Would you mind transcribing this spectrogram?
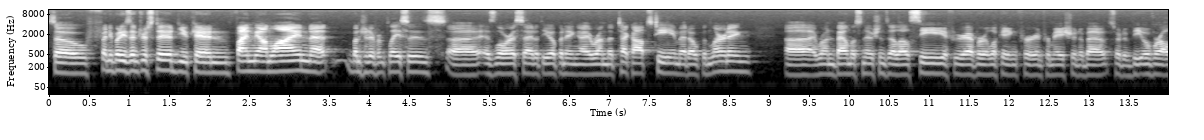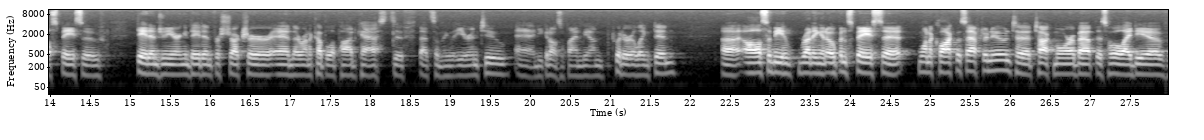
So if anybody's interested, you can find me online at bunch of different places. Uh, as Laura said at the opening, I run the tech ops team at Open Learning. Uh, I run Boundless Notions LLC if you're ever looking for information about sort of the overall space of data engineering and data infrastructure. And I run a couple of podcasts if that's something that you're into. And you can also find me on Twitter or LinkedIn. Uh, I'll also be running an open space at one o'clock this afternoon to talk more about this whole idea of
